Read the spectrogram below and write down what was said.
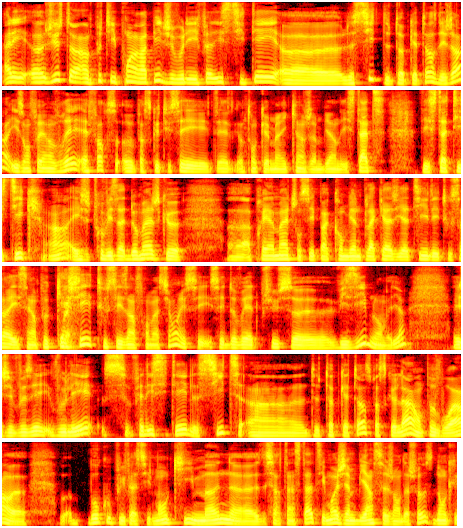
Allez, euh, juste un petit point rapide, je voulais féliciter euh, le site de top 14 déjà, ils ont fait un vrai effort euh, parce que tu sais, en tant qu'américain j'aime bien des stats, des statistiques hein, et je trouvais ça dommage que après un match on sait pas combien de plaquages y a-t-il et tout ça et c'est un peu caché ouais. toutes ces informations et c'est devrait être plus visible on va dire et je voulais, voulais féliciter le site de top 14 parce que là, on peut voir euh, beaucoup plus facilement qui mène euh, certains stats. Et moi, j'aime bien ce genre de choses. Donc,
